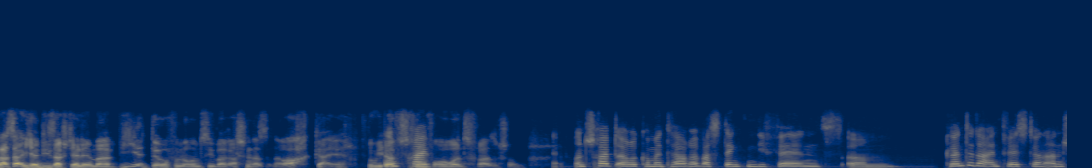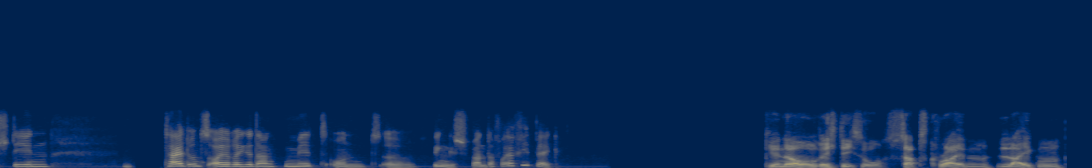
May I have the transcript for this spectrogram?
Was sage ich an dieser Stelle immer? Wir dürfen uns überraschen lassen. Ach, geil. So wieder 5 Euro ins Phrase schon. Und schreibt eure Kommentare. Was denken die Fans? Ähm, könnte da ein Faceturn anstehen? Teilt uns eure Gedanken mit und äh, bin gespannt auf euer Feedback. Genau richtig so. Subscriben, liken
